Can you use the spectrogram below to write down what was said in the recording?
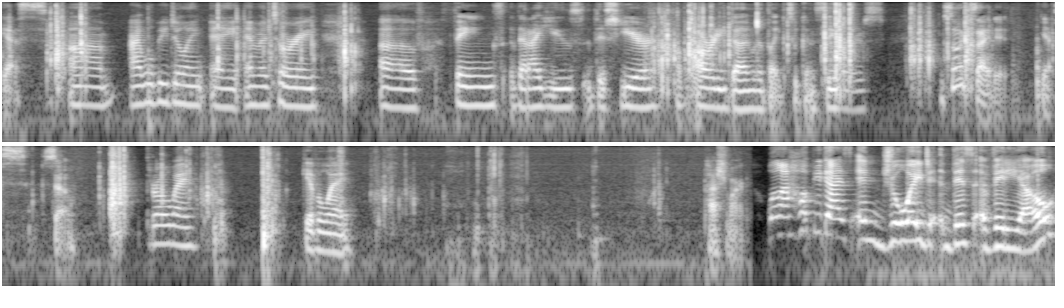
Yes, um, I will be doing a inventory of things that I used this year. I've already done with like two concealers. I'm so excited. Yes, so throwaway, giveaway, Poshmark. Well, I hope you guys enjoyed this video.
